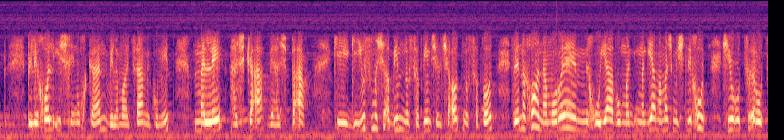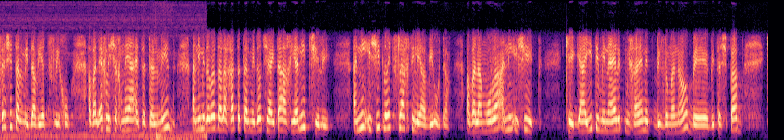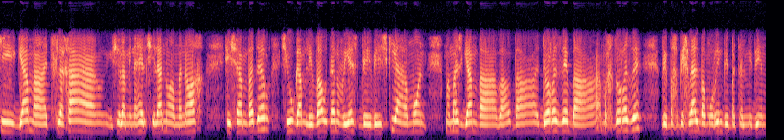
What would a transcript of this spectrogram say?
ולכל איש חינוך כאן ולמועצה המקומית מלא השקעה והשפעה. כי גיוס משאבים נוספים של שעות נוספות, זה נכון, המורה מחויב, הוא מגיע ממש משליחות, שהוא רוצה, רוצה שתלמידיו יצליחו, אבל איך לשכנע את התלמיד? אני מדברת על אחת התלמידות שהייתה אחיינית שלי. אני אישית לא הצלחתי להביא אותה, אבל המורה, אני אישית, כי הייתי מנהלת מכהנת בזמנו, בתשפ"ב, כי גם ההצלחה של המנהל שלנו, המנוח, הישאם בדר, שהוא גם ליווה אותנו ויש, והשקיע המון, ממש גם בדור הזה, במחזור הזה, ובכלל במורים ובתלמידים.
